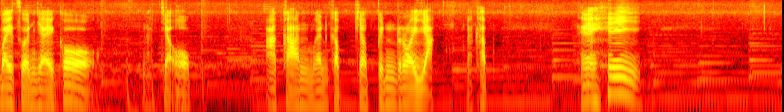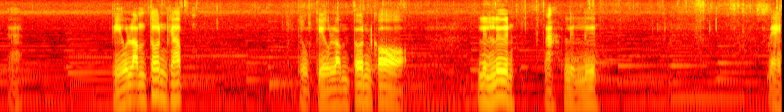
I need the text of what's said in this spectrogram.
ใบส่วนใหญ่ก็จะออกอาการเหมือนกับจะเป็นรอยหยักนะครับ เฮ้ยนะผิวลำต้นครับดูผิวลำต้นก็ลื่นๆนะลื่นๆนี่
